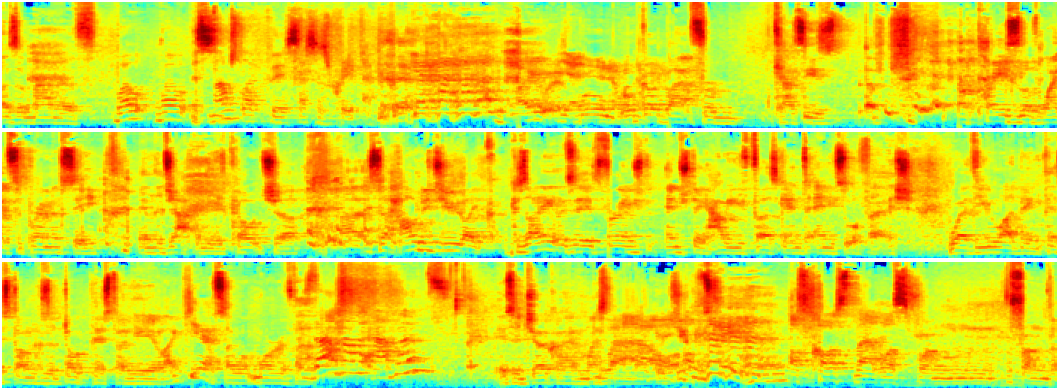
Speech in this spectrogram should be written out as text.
as a man of, Well, well, it sounds like the Assassin's Creed. I, Yeah, we'll, yeah, we'll go back from Cassie's appraisal of white supremacy in the Japanese culture. Uh, so, how did you like? Because I think it's is very interesting how you first get into any sort of fetish. Whether you like being pissed on because a dog pissed on you, you're like, yes, I want more of that. Is that how it happens? it's a joke I have in my stand-up. Wow. As you can see. of course, that was from from the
